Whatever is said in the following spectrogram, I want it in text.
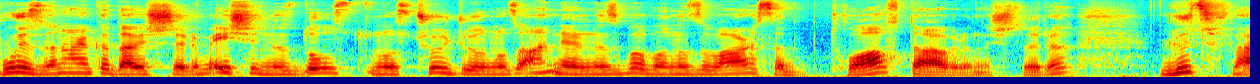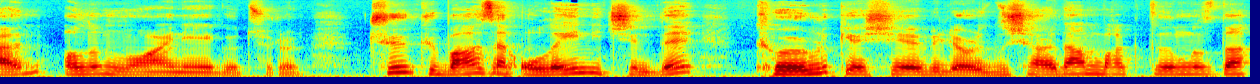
Bu yüzden arkadaşlarım eşiniz, dostunuz, çocuğunuz, anneniz, babanız varsa tuhaf davranışları lütfen alın muayeneye götürün. Çünkü bazen olayın içinde körlük yaşayabiliyoruz. Dışarıdan baktığımızda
